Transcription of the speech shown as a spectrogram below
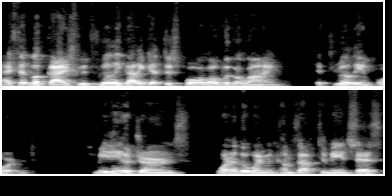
I said, look, guys, we've really got to get this ball over the line. It's really important. Meeting adjourns. One of the women comes up to me and says,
